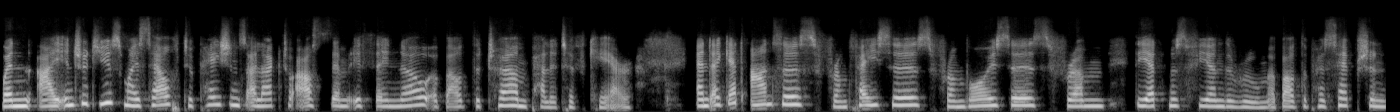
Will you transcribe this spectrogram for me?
When I introduce myself to patients, I like to ask them if they know about the term palliative care. And I get answers from faces, from voices, from the atmosphere in the room about the perception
